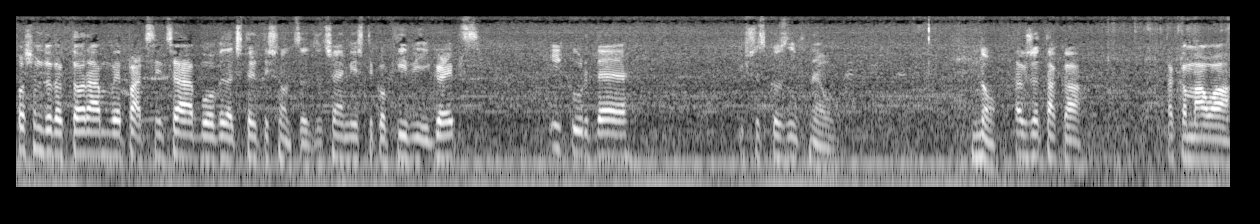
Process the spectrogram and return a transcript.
Poszedłem do doktora, mówię, patrz, nie trzeba było wydać 4000. Zacząłem jeść tylko kiwi i grapes i kurde i wszystko zniknęło. No, także taka taka mała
